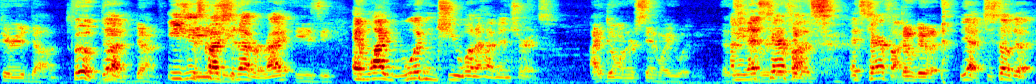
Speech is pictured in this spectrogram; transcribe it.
period Done. Boom, done. done Easiest Easy. question ever, right? easy And why wouldn't you want to have insurance? i don't understand why you wouldn't I mean, that's ridiculous. It's terrifying. don't do it Yeah, just don't do it.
